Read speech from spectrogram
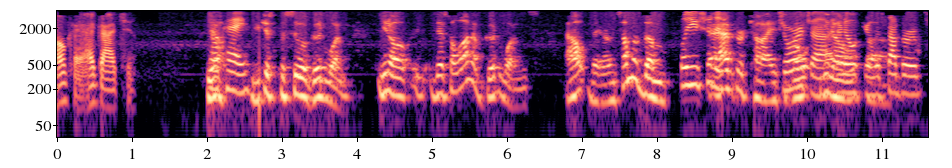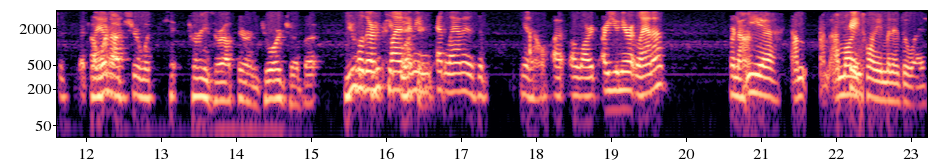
okay, I got you. Yeah. Okay. You just pursue a good one. You know, there's a lot of good ones out there, and some of them well, you should advertise. Georgia. You know, I don't know if you're in uh, the suburbs of Atlanta. we're not sure what attorneys are out there in Georgia, but you. Well, there's you Atlanta. I mean, Atlanta is a, you know, a, a large. Are you near Atlanta, or not? Yeah, I'm. I'm, I'm only Okay. 20 minutes away.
